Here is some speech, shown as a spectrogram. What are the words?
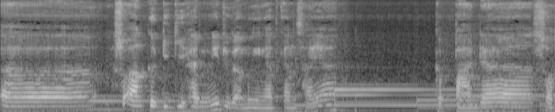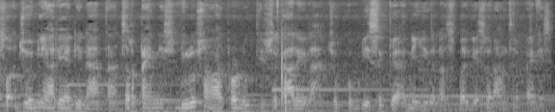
eh, soal kegigihan ini juga mengingatkan saya kepada sosok Joni Aryadinata. Cerpenis dulu sangat produktif sekali lah cukup disegani gitu lah sebagai seorang cerpenis.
